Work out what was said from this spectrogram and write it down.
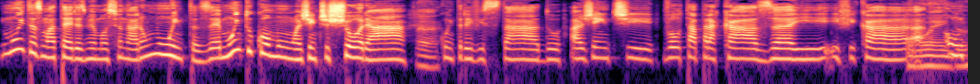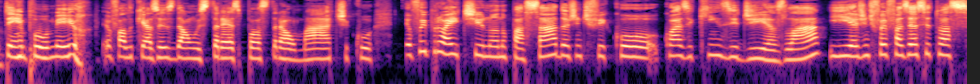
muitas matérias me emocionaram, muitas. É muito comum a gente chorar é. com entrevistado, a gente voltar para casa e, e ficar um tempo meio. Eu falo que às vezes dá um estresse pós-traumático. Eu fui pro Haiti no ano passado, a gente ficou quase 15 dias lá e a gente foi fazer a situação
